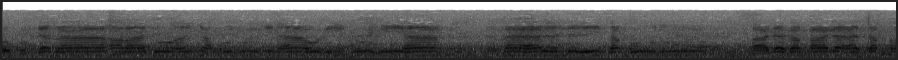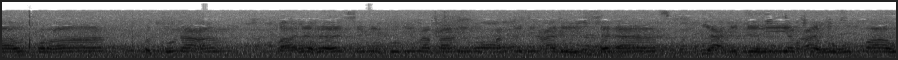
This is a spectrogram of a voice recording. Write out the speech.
وكلما أرادوا أن يخرجوا منها أعيدوا فيها. فما هذا الذي تقولون؟ قال فقال أتقرأ القرآن؟ قلت نعم. قال فهل سمعت بمقام محمد عليه السلام يعني الذي يبعثه الله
